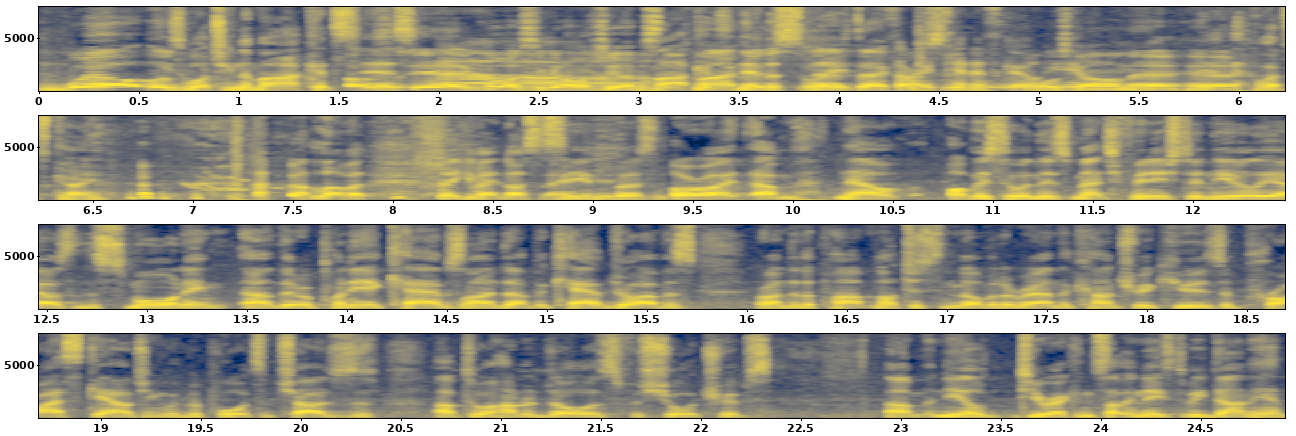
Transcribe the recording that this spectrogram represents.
Well, look, He's watching the market, I was- yeah, of course. You've got to watch the overseas Markets markets. never sleep. NASDAQ Sorry, was- tennis girl What's here. going on there? Yeah. Yeah, what's going? I love it. Thank you, mate. Nice to see you in person. All right. Um, now, obviously, when this match finished in the early hours of this morning, uh, there were plenty of cabs lined up, but cab drivers are under the pump, not just in Melbourne, around the country, accused of price gouging with reports of charges of up to $100 for short trips. Um, Neil, do you reckon something needs to be done here?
